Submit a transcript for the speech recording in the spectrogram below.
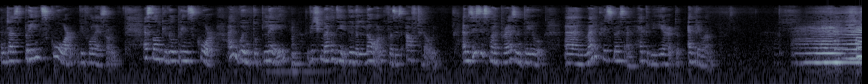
and just print score before lesson. As long you will print score, I'm going to play which melody we will learn for this afternoon. And this is my present to you. And Merry Christmas and Happy New Year to everyone. Thank you.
